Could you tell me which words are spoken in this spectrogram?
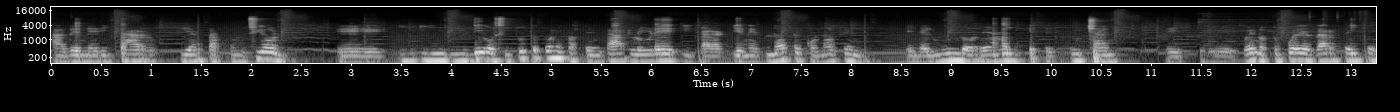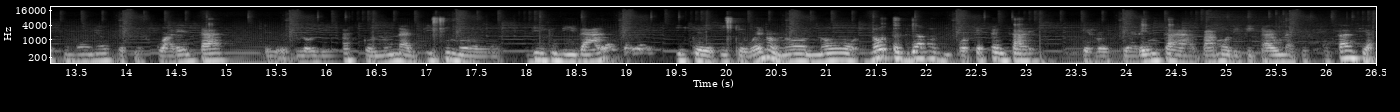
a, demeritar cierta función. Eh, y, digo, si tú te pones a pensar, Lore, y para quienes no te conocen en el mundo real y que te escuchan, este, bueno, tú puedes darte el testimonio que tus 40 eh, lo llevas con una altísima dignidad y que, y que bueno, no, no, no tendríamos ni por qué pensar que 40 va a modificar una circunstancia.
